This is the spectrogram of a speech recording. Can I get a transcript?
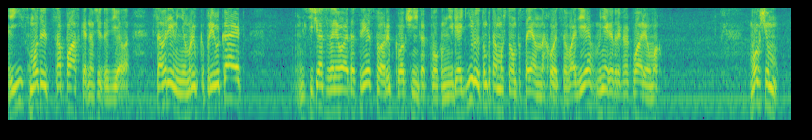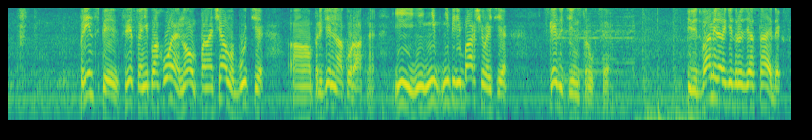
и смотрит с опаской на все это дело. Со временем рыбка привыкает, Сейчас я заливаю это средство, а рыбка вообще никак толком не реагирует, ну потому что он постоянно находится в воде в некоторых аквариумах. В общем, в принципе, средство неплохое, но поначалу будьте э, предельно аккуратны. И не, не, не перебарщивайте, следуйте инструкции. Перед вами, дорогие друзья, Сайдекс.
